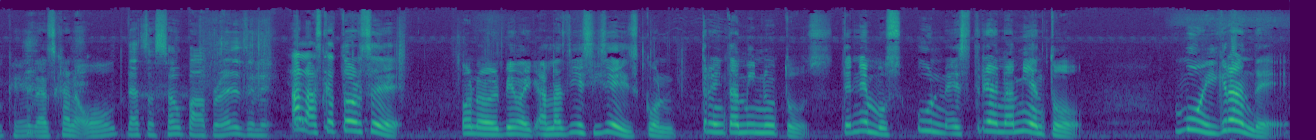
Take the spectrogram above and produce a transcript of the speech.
Okay, that's kind of old. That's a soap opera, isn't it? A las 14. Oh no, it'd be like a las 16 con 30 minutos. Tenemos un estrenamiento muy grande.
